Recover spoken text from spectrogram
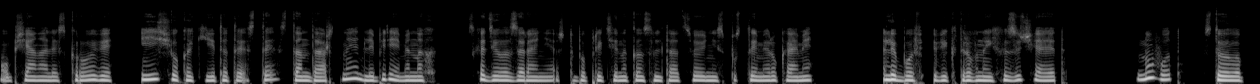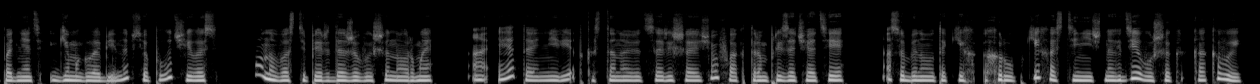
Общий анализ крови и еще какие-то тесты, стандартные для беременных. Сходила заранее, чтобы прийти на консультацию не с пустыми руками. Любовь Викторовна их изучает. Ну вот, стоило поднять гемоглобин, и все получилось. Он у вас теперь даже выше нормы. А это нередко становится решающим фактором при зачатии, особенно у таких хрупких астеничных девушек, как вы.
